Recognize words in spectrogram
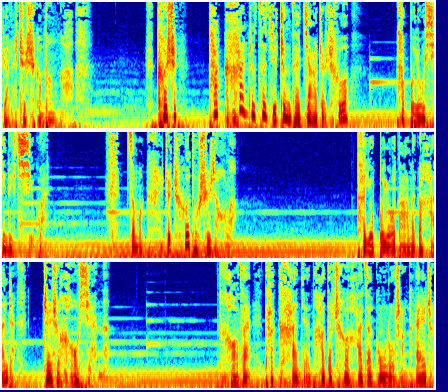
原来这是个梦啊！可是他看着自己正在驾着车，他不由心里奇怪：怎么开着车都睡着了？他又不由打了个寒颤，真是好险呢！好在他看见他的车还在公路上开着，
